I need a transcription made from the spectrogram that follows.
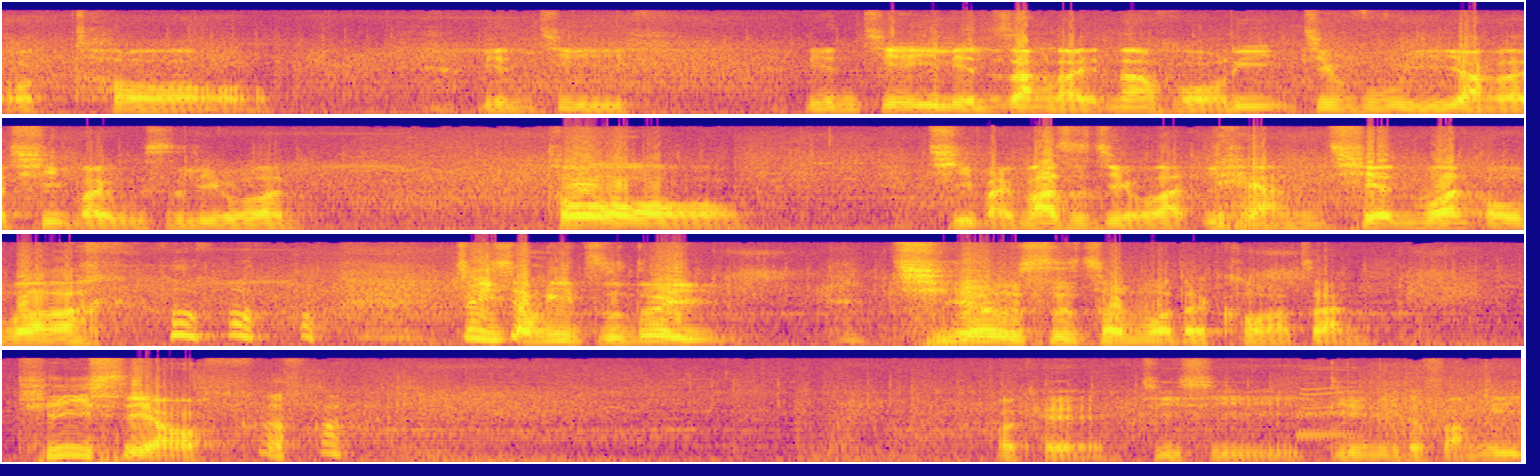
我操，连接连接一连上来，那火力就不一样了，七百五十六万，错，七百八十九万，两千万欧巴，最凶一支队。就是这么的夸张，气小。OK，继续叠你的防御，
